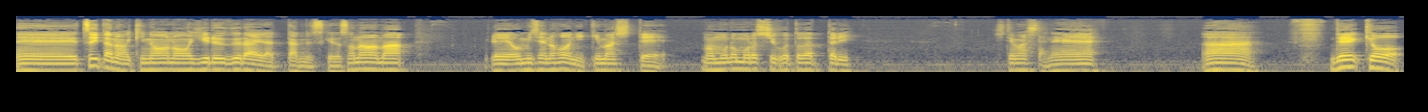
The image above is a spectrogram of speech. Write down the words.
えー、着いたのは昨日のお昼ぐらいだったんですけどそのまま、えーお店の方に行きましてまあもろもろ仕事だったりしてましたね。ああ。で、今日、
